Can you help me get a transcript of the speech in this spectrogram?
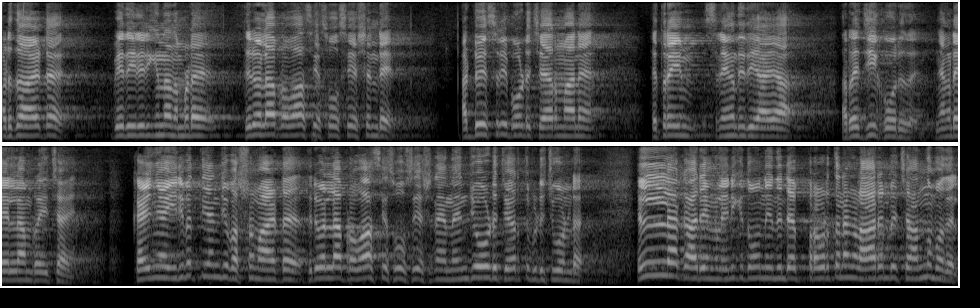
അടുത്തതായിട്ട് വേദിയിലിരിക്കുന്ന നമ്മുടെ തിരുവല്ല പ്രവാസി അസോസിയേഷന്റെ അഡ്വൈസറി ബോർഡ് ചെയർമാന് എത്രയും സ്നേഹനിധിയായ റെജി കോരുത്. ഞങ്ങളുടെ എല്ലാം റയിച്ചായ കഴിഞ്ഞ ഇരുപത്തിയഞ്ച് വർഷമായിട്ട് തിരുവല്ല പ്രവാസി അസോസിയേഷനെ നെഞ്ചോട് ചേർത്ത് പിടിച്ചുകൊണ്ട് എല്ലാ കാര്യങ്ങളും എനിക്ക് തോന്നുന്നു ഇതിന്റെ പ്രവർത്തനങ്ങൾ ആരംഭിച്ച അന്ന് മുതൽ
